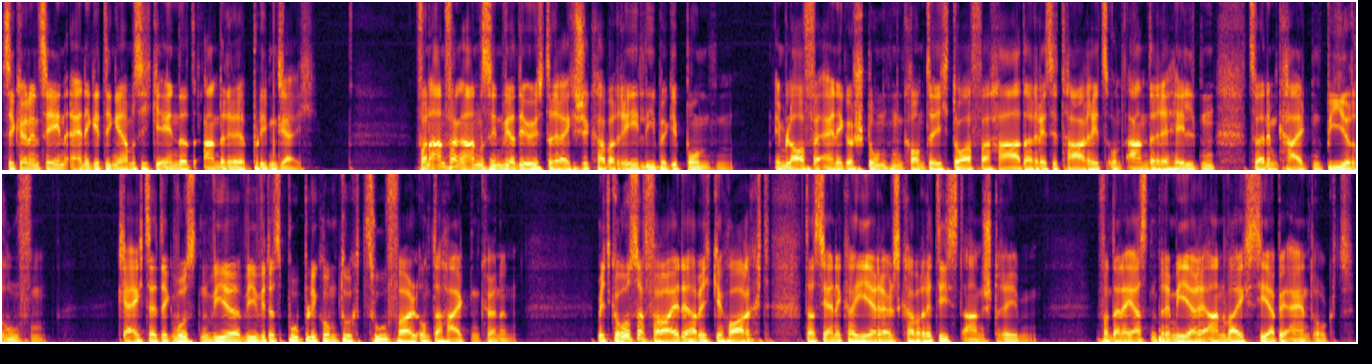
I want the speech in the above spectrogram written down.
Sie können sehen, einige Dinge haben sich geändert, andere blieben gleich. Von Anfang an sind wir an die österreichische Kabarettliebe gebunden. Im Laufe einiger Stunden konnte ich Dorfer, Hader, Resetaritz und andere Helden zu einem kalten Bier rufen. Gleichzeitig wussten wir, wie wir das Publikum durch Zufall unterhalten können. Mit großer Freude habe ich gehorcht, dass sie eine Karriere als Kabarettist anstreben. Von deiner ersten Premiere an war ich sehr beeindruckt.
